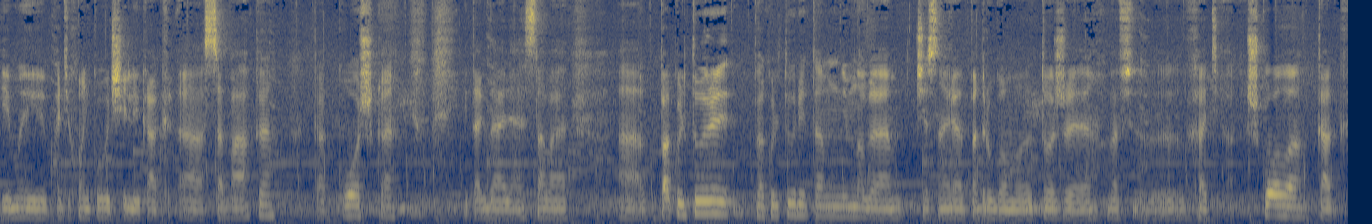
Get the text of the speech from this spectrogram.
и мы потихоньку учили, как э, собака, как кошка и так далее, слова. А по культуре, по культуре там немного, честно говоря, по-другому тоже. Хоть школа, как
